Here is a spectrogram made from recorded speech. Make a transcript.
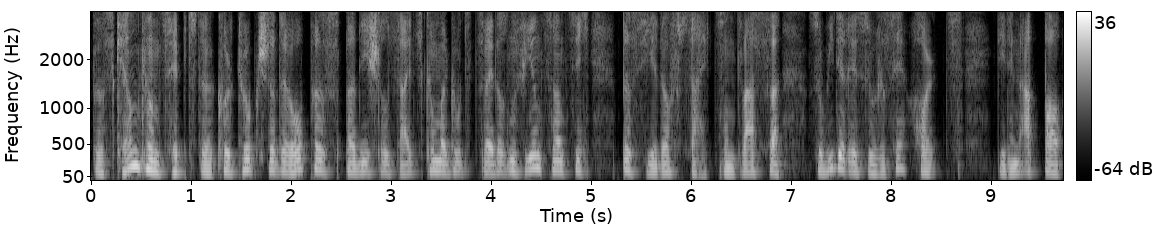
Das Kernkonzept der Kulturhauptstadt Europas Bad Ischl Salzkammergut 2024 basiert auf Salz und Wasser sowie der Ressource Holz, die den Abbau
